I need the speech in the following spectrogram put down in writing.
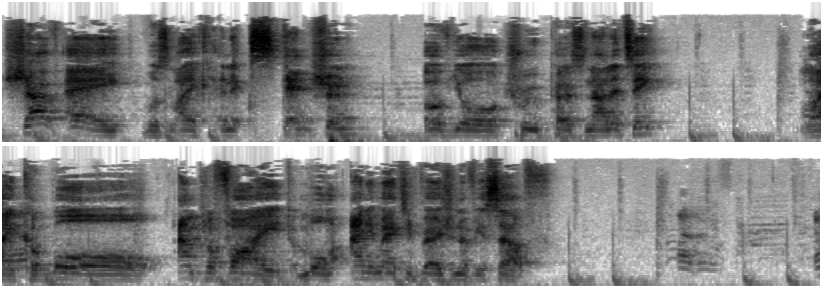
Shav A was like an extension of your true personality, like a more amplified, more animated version of yourself. Nah,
